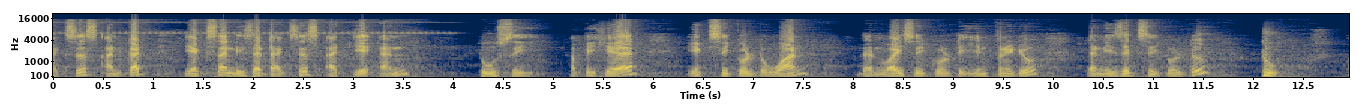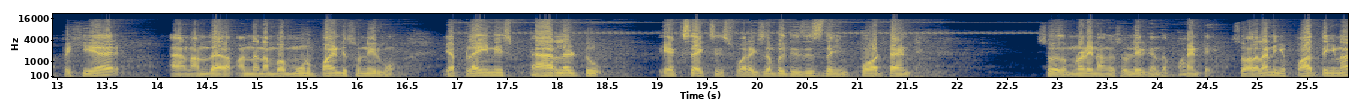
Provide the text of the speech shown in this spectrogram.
axis and cut x and z axis at a and 2c. Up here x equal to 1 then y is equal to infinity then z is equal to 2. அப்போ ஹியர் அந்த அந்த நம்ம மூணு பாயிண்ட் சொன்னிருக்கோம் எ பிளைன் இஸ் பேரலல் டு எக்ஸ் ஆக்சிஸ் ஃபார் எக்ஸாம்பிள் திஸ் இஸ் த இம்பார்ட்டண்ட் so இது முன்னாடி நாங்கள் சொல்லியிருக்கேன் இந்த பாயிண்ட்டு ஸோ அதெல்லாம் நீங்கள் பார்த்தீங்கன்னா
